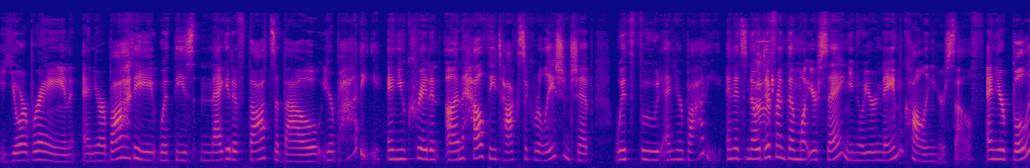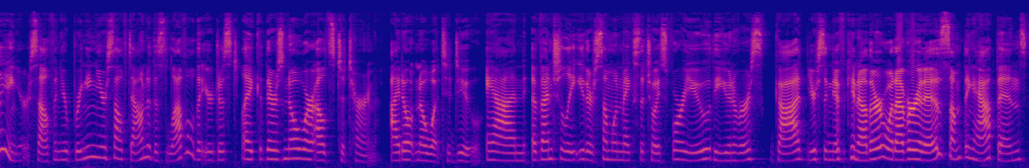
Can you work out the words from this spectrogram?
your brain and your body with these negative thoughts about your body and you create an unhealthy toxic relationship with food and your body. And it's no different than what you're saying. You know, you're name calling yourself and you're bullying yourself and you're bringing yourself down to this level that you're just like, there's nowhere else to turn. I don't know what to do. And eventually, either someone makes the choice for you, the universe, God, your significant other, whatever it is, something happens,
